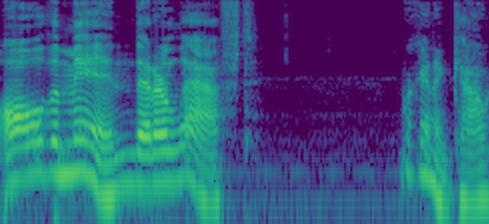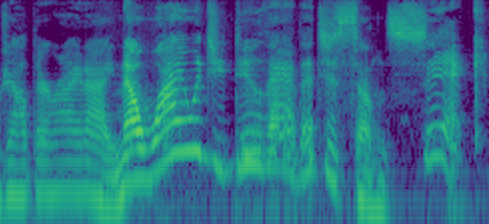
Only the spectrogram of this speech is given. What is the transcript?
All the men that are left we're to gouge out their right eye. Now, why would you do that? That just sounds sick.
